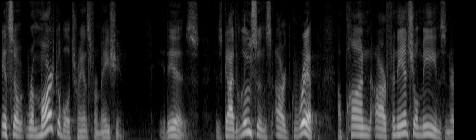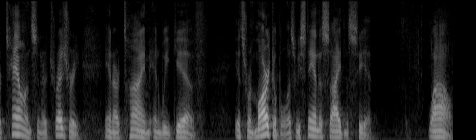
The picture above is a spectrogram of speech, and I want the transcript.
It's a remarkable transformation. It is. As God loosens our grip upon our financial means and our talents and our treasury and our time, and we give. It's remarkable as we stand aside and see it. Wow.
